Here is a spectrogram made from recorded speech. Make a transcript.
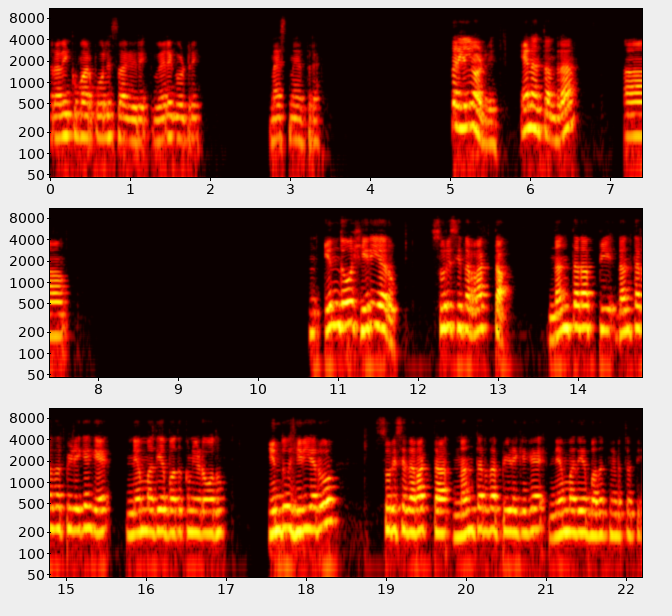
ರವಿಕುಮಾರ್ ಪೊಲೀಸ್ ಆಗಿದ್ರಿ ವೆರಿ ಗುಡ್ ರೀ. ನೈಸ್ ಸ್ನೇಹಿತರೆ. ಸರ್, ಇಲ್ಲಿ ನೋಡ್ರಿ. ಏನಂತಂದ್ರ ಇಂದು ಹಿರಿಯರು ಸುರಿಸಿದ ರಕ್ತ ನಂತರ ಪಿ, ನಂತರದ ಪೀಳಿಗೆಗೆ ನೆಮ್ಮದಿಯ ಬದುಕು ನೀಡುವುದು. ಇಂದು ಹಿರಿಯರು ಸುರಿಸಿದ ರಕ್ತ ನಂತರದ ಪೀಳಿಗೆಗೆ ನೆಮ್ಮದಿಯ ಬದುಕು ನೀಡುತ್ತತಿ.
